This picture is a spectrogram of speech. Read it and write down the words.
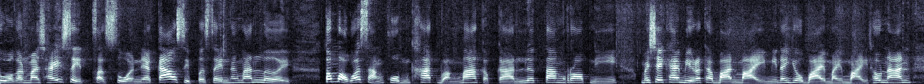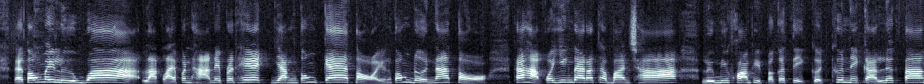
ตัวกันมาใช้สิทธิ์สัดส่วนเนี่ย90%ทั้งนั้นเลย ต้องบอกว่าสังคมคาดหวังมากกับการเลือกตั้งรอบนี้ ไม่ใช่แค่มีรัฐบาลใหม่ มีนโยบายใหม่ ๆ เท่านั้น แต่ต้องไม่ลืมว่าหลากหลายปัญหาในประเทศยังต้องแก้ต่อยังต้องเดินหน้าต่อ ถ้าหากว่ายิ่งได้รัฐบาลช้า หรือมีความผิดปกติเกิดขึ้นในการเลือกตั้ง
